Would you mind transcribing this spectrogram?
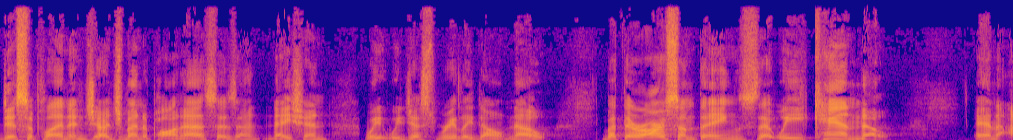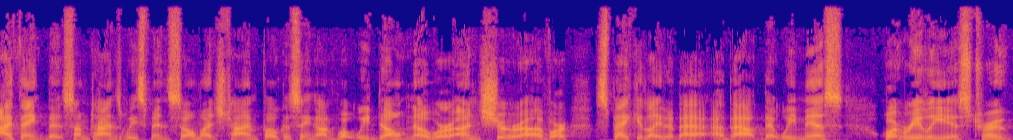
discipline and judgment upon us as a nation, we, we just really don't know. But there are some things that we can know. And I think that sometimes we spend so much time focusing on what we don't know, or unsure of, or speculate about, about that we miss what really is true.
